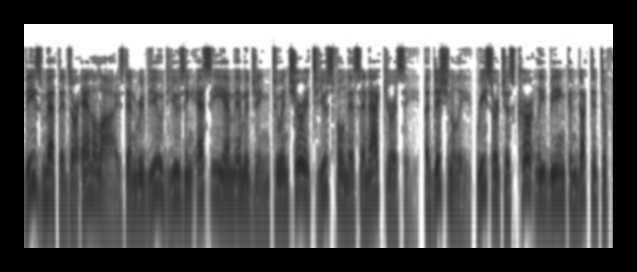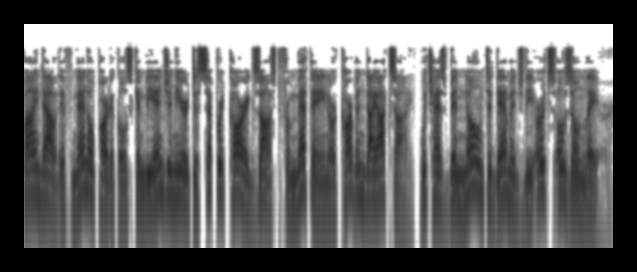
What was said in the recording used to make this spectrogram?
These methods are analyzed and reviewed using SEM imaging to ensure its usefulness and accuracy. Additionally, research is currently being conducted to find out if nanoparticles can be engineered to separate car exhaust from methane or carbon dioxide, which has been known to damage the Earth's ozone layer.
